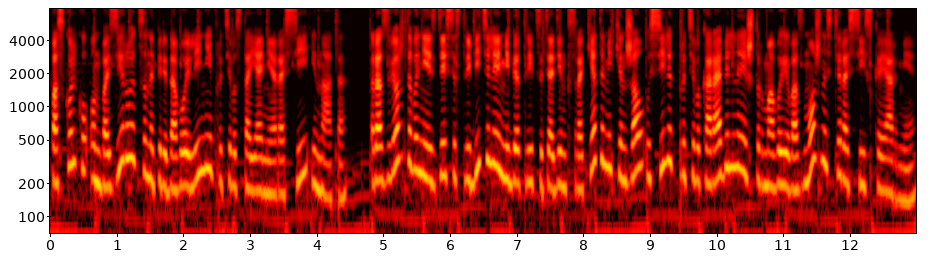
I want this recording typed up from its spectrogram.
поскольку он базируется на передовой линии противостояния России и НАТО. Развертывание здесь истребителя МиГ-31 с ракетами «Кинжал» усилит противокорабельные и штурмовые возможности российской армии.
